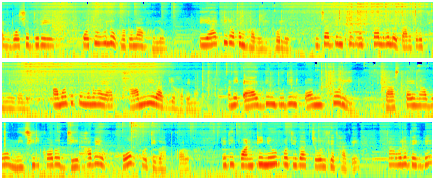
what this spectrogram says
এক বছর ধরে কতগুলো ঘটনা হলো? এই একই রকমভাবে হলো। দু চার দিন খুব উত্তাল হলো, তারপরে থেমে গেল। আমাদের তো মনে হয় আর থামিয়ে রাখলে হবে না। মানে একদিন, দুদিন অন্তরই রাস্তায় নামো, মিছিল করো, যেভাবে হোক প্রতিবাদ করো। যদি কন্টিনিউ প্রতিবাদ চলতে থাকে, তাহলে দেখবে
